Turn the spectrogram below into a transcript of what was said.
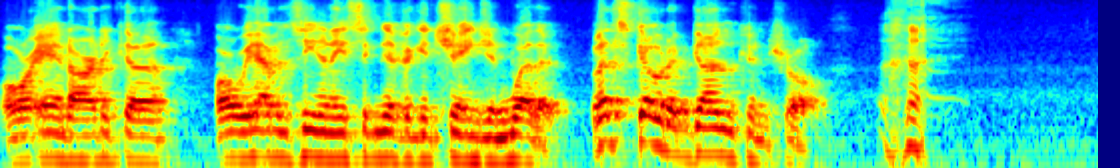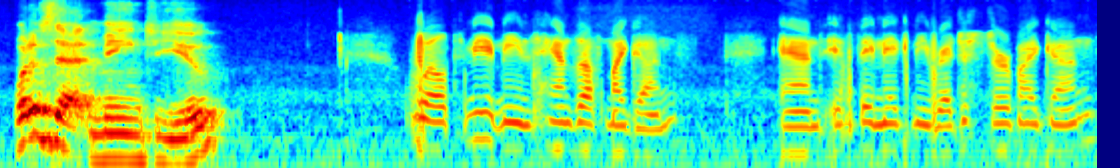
or Antarctica, or we haven't seen any significant change in weather. Let's go to gun control. what does that mean to you? Well, to me, it means hands off my guns. And if they make me register my guns,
